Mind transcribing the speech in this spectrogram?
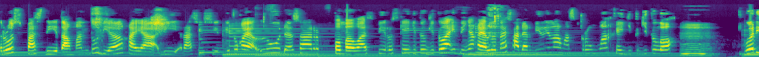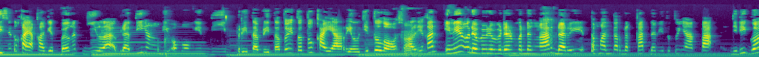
terus pas di taman tuh dia kayak dirasisin gitu kayak lu dasar pembawa virus kayak gitu gitulah intinya kayak lu teh sadar diri lah masuk rumah kayak gitu gitu loh. Hmm. gue di situ kayak kaget banget gila. Berarti yang diomongin di berita-berita tuh itu tuh kayak real gitu loh. Soalnya kan ini udah bener-bener mendengar dari teman terdekat dan itu tuh nyata. Jadi gue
